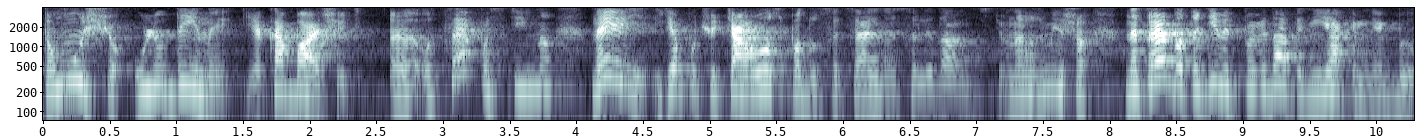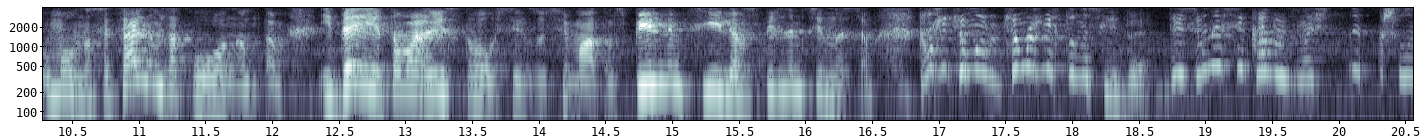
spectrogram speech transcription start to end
Тому що у людини, яка бачить оце постійно, в неї є почуття розпаду соціальної солідарності. Вона розуміє, що не треба тоді відповідати ніяким, якби умовно, соціальним законам, там ідеї товариства у всіх з усіма, там спільним цілям, спільним цінностям. Тому що цьому, цьому ж ніхто не слідує. Дивіться, вони всі крадуть, значить, пішло,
